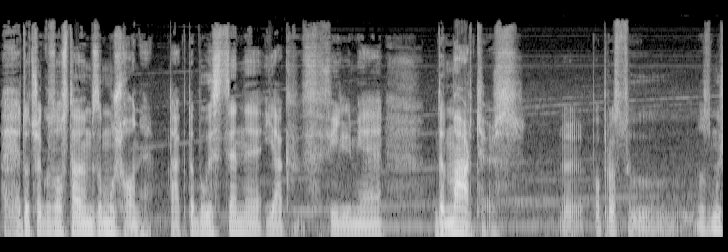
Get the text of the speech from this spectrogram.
e, do czego zostałem zmuszony. Tak, to były sceny jak w filmie The Martyrs. E, po prostu no, zmus,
